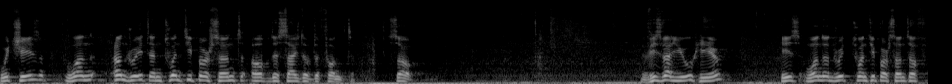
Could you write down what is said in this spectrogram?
which is 120% of the size of the font. So this value here is 120% of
